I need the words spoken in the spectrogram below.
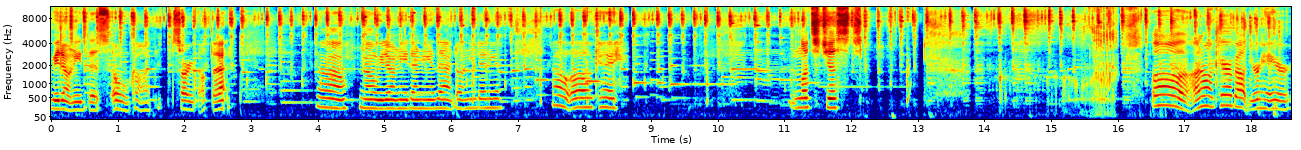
we don't need this. Oh, God, sorry about that. Oh, no, we don't need any of that. Don't need any of... Oh, okay. Let's just... Oh, I don't care about your hair.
